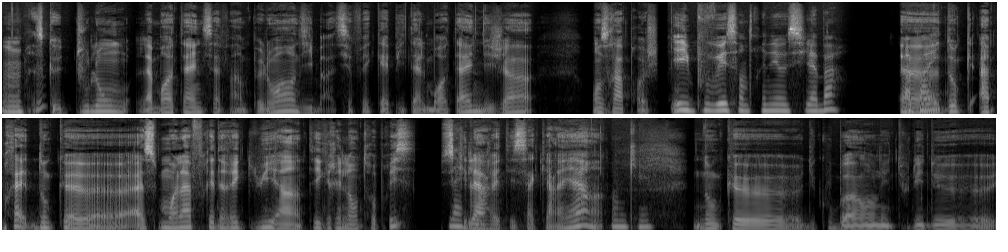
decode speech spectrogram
Mmh. Parce que Toulon, la Bretagne, ça fait un peu loin. On dit bah si on fait capitale Bretagne déjà, on se rapproche. Et ils pouvaient s'entraîner aussi là-bas? Euh, donc après, donc euh, à ce moment-là, Frédéric lui a intégré l'entreprise puisqu'il a arrêté sa carrière. Donc euh, du coup, bah, on est tous les deux.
